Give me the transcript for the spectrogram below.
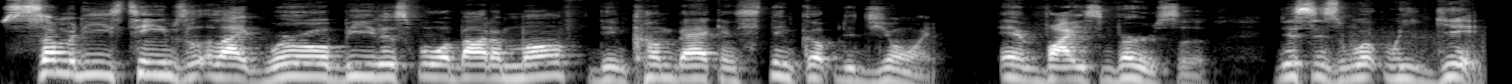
Some of these teams look like world beaters for about a month, then come back and stink up the joint, and vice versa. This is what we get.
